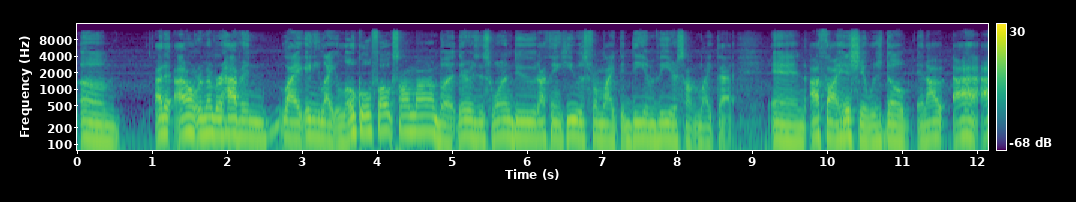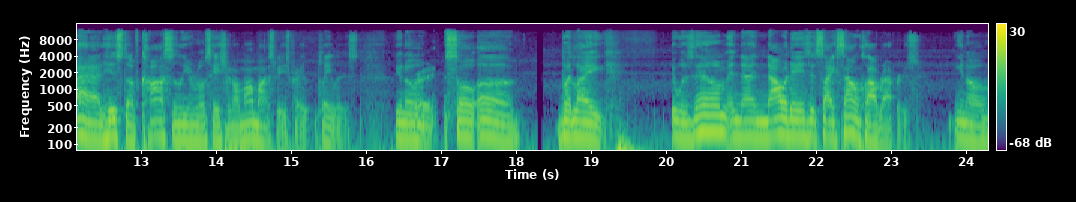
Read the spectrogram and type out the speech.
Um, I, I don't remember having like any like local folks on mine, but there was this one dude. I think he was from like the DMV or something like that, and I thought his shit was dope. And I I, I had his stuff constantly in rotation on my MySpace play, playlist, you know. Right. So uh, but like it was them, and then nowadays it's like SoundCloud rappers you know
